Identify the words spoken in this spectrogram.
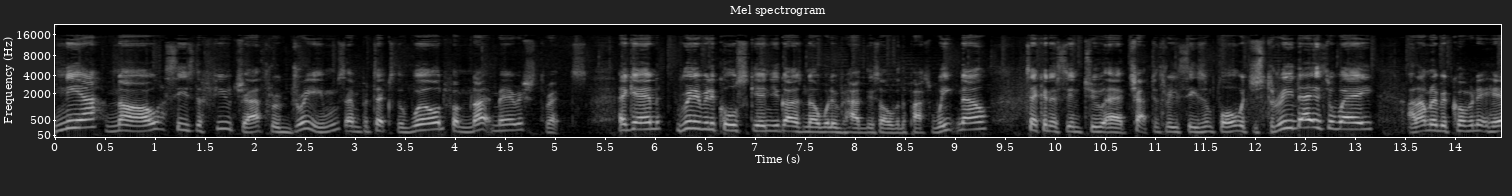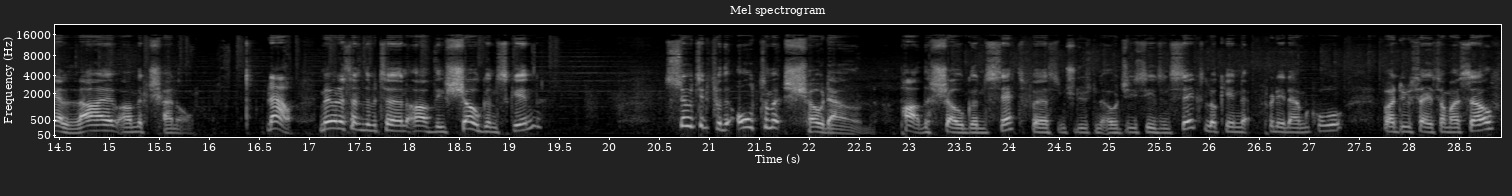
Nia now sees the future through dreams and protects the world from nightmarish threats. Again, really, really cool skin. You guys know we've had this over the past week now, taking us into uh, Chapter 3, Season 4, which is three days away, and I'm going to be covering it here live on the channel. Now, us on the return of the Shogun skin, suited for the ultimate showdown. Part of the Shogun set, first introduced in OG Season 6, looking pretty damn cool if I do say so myself,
